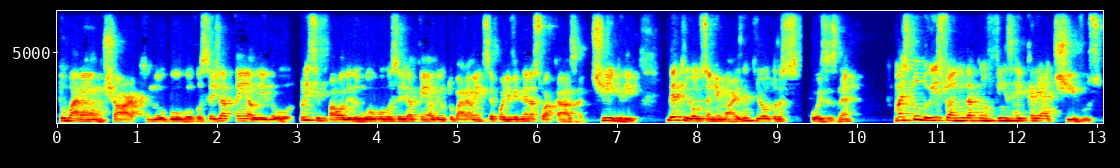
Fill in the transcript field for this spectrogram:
tubarão, shark no Google, você já tem ali no principal ali do Google, você já tem ali um tubarão em que você pode vender na sua casa, tigre, dentre outros animais, dentre outras coisas, né? Mas tudo isso ainda com fins recreativos.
